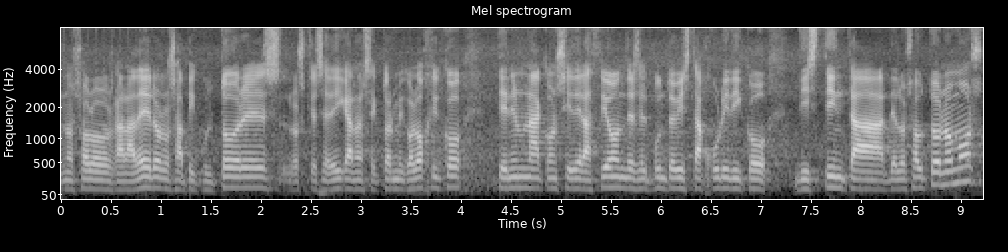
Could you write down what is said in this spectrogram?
no solo los ganaderos, los apicultores, los que se dedican al sector micológico, tienen una consideración desde el punto de vista jurídico distinta de los autónomos,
